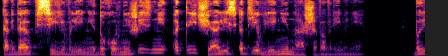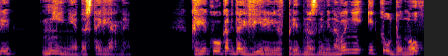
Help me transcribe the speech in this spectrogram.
когда все явления духовной жизни отличались от явлений нашего времени были менее достоверны. К веку, когда верили в предназнаменование и колдунов,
